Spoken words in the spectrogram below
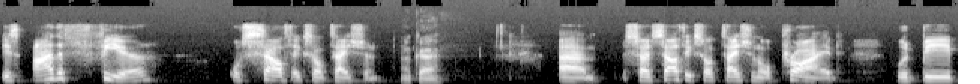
is either fear or self-exaltation. Okay. Um, so self-exaltation or pride would be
